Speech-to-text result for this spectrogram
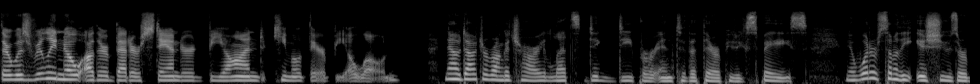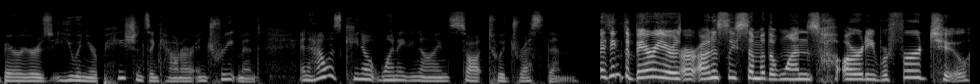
there was really no other better standard beyond chemotherapy alone. Now, Dr. Rangachari, let's dig deeper into the therapeutic space. You know, what are some of the issues or barriers you and your patients encounter in treatment, and how has Keynote 189 sought to address them? I think the barriers are honestly some of the ones already referred to.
